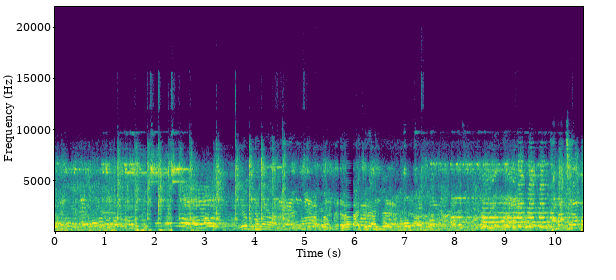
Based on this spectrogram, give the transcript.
Thank you. আমার ছেলে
